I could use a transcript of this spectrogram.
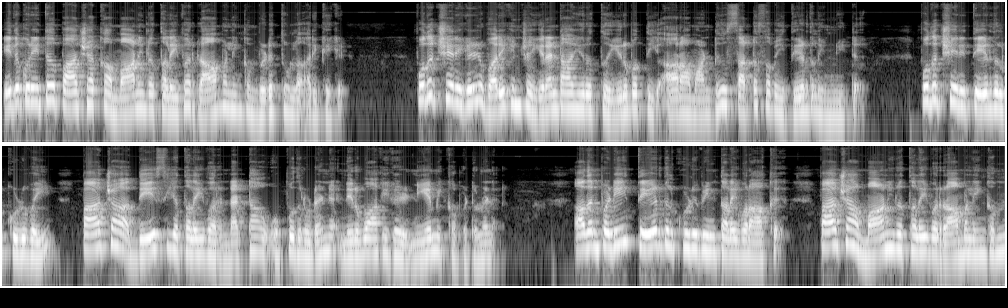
இதுகுறித்து பாஜக மாநில தலைவர் ராமலிங்கம் விடுத்துள்ள அறிக்கையில் புதுச்சேரியில் வருகின்ற இரண்டாயிரத்து இருபத்தி ஆறாம் ஆண்டு சட்டசபை தேர்தலை முன்னிட்டு புதுச்சேரி தேர்தல் குழுவை பாஜ தேசிய தலைவர் நட்டா ஒப்புதலுடன் நிர்வாகிகள் நியமிக்கப்பட்டுள்ளனர். அதன்படி தேர்தல் குழுவின் தலைவராக பாஜ மாநில தலைவர் ராமலிங்கம்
